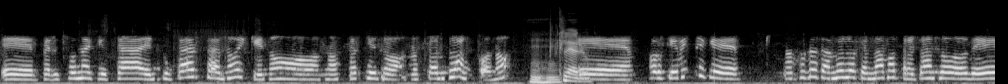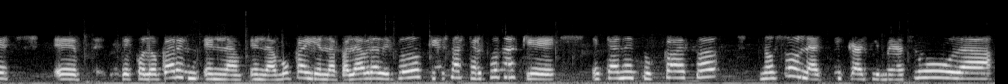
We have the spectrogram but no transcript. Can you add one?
eh, persona que está en tu casa, ¿no? Y que no, no está haciendo, no está en blanco, ¿no? Claro. Eh, porque viste que nosotros también lo que andamos tratando de, eh, de colocar en, la, en la boca y en la palabra de todos, que esas personas que están en sus casas no son la chica que me ayuda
